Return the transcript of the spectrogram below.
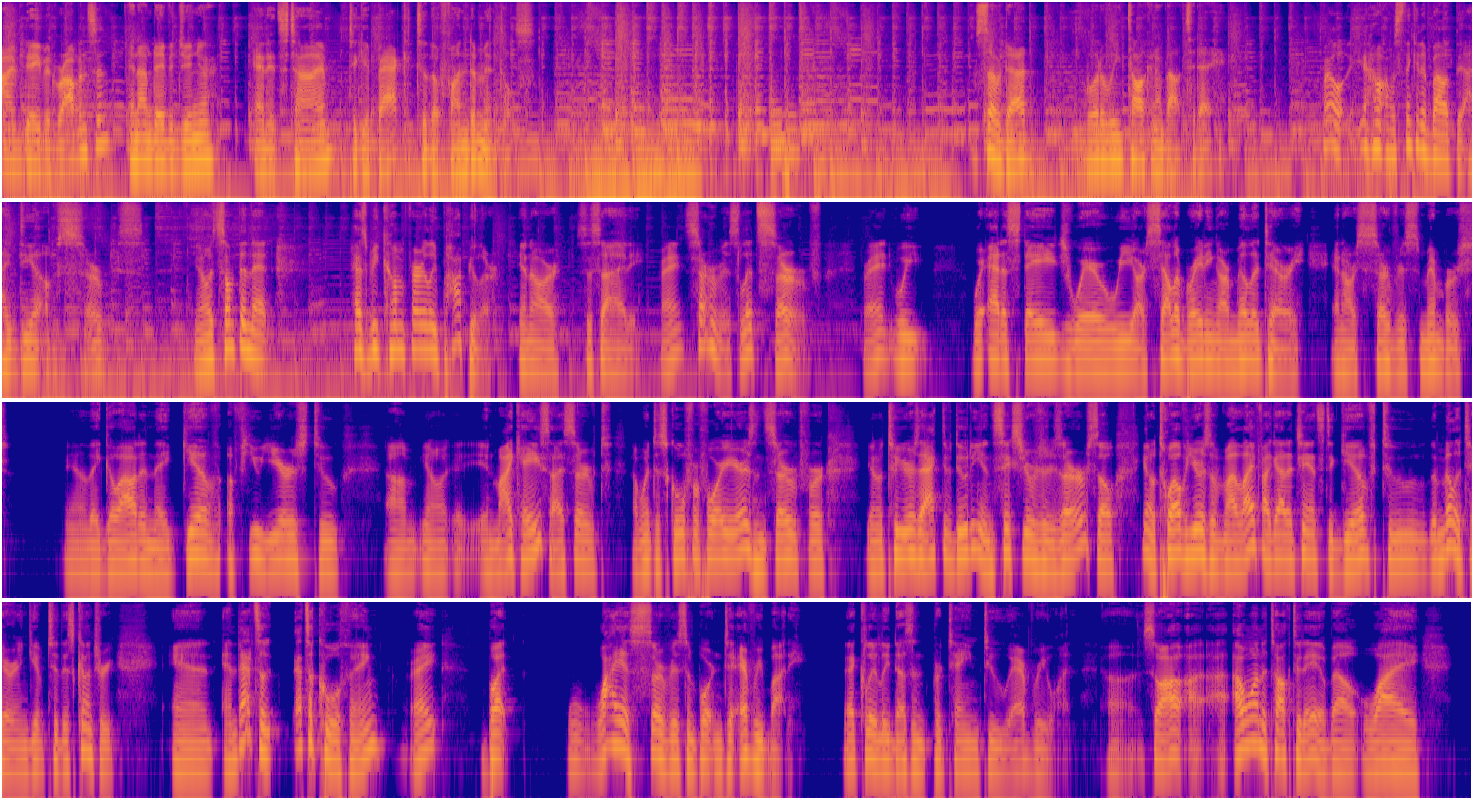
I'm David Robinson, And I'm David Jr. and it's time to get back to the fundamentals. So, Dad, what are we talking about today? Well, you know, I was thinking about the idea of service. You know, it's something that has become fairly popular in our society, right? Service, let's serve, right? We we're at a stage where we are celebrating our military and our service members. You know, they go out and they give a few years to um, you know, in my case, I served, I went to school for four years and served for, you know, two years active duty and six years reserve. So, you know, 12 years of my life, I got a chance to give to the military and give to this country. And, and that's a, that's a cool thing, right? But why is service important to everybody? That clearly doesn't pertain to everyone. Uh, so I, I, I want to talk today about why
